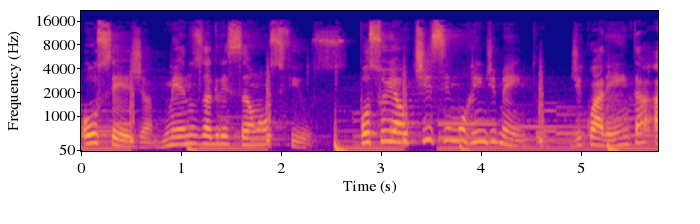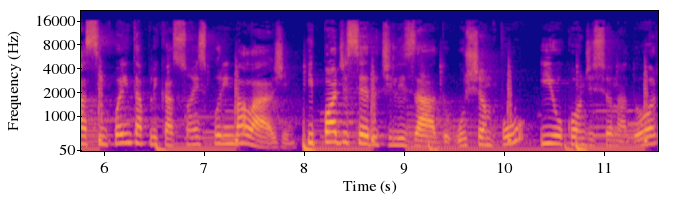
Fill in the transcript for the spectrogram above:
ou seja, menos agressão aos fios. Possui altíssimo rendimento, de 40 a 50 aplicações por embalagem, e pode ser utilizado o shampoo e o condicionador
